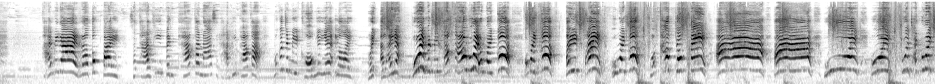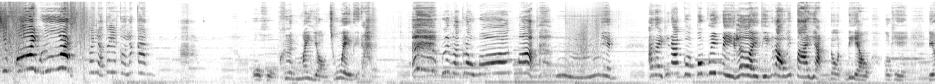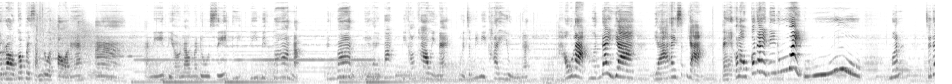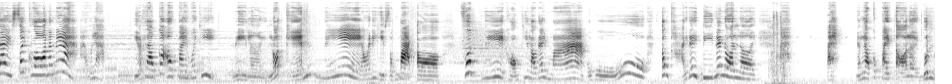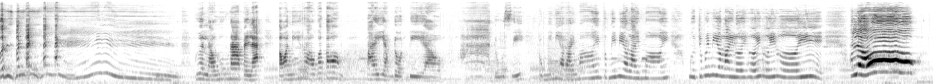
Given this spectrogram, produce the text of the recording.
โอ้โห เพื่อนไม่ยอมช่วยเลยนะ เพื่อนรักเรามากมากเห็นอะไรที่น่ากลัวปุ๊บวิ่งหนีเลย ทิ้งเราให้ตายอย่างโดดเดี่ยว โอเค เดี๋ยวเราก็ไปสำรวจต่อนะอ่า อันนี้เดี๋ยวเรามาดูซินี่เป็นบ้านอะเป็นบ้านมีอะไรปะมีค้างคาวอีกไหมเหมือนจะไม่มีใครอยู่นะ เอาละเหมือนได้ยายาอะไรสักอย่าง แต่ก็เราก็ได้นี่ด้วยโอ้โหเหมือนจะได้สร้อยคอนะเนี่ย เอาล่ะ เดี๋ยวเราก็เอาไปไว้ที่ นี่เลยรถเข็น นี่ เอาไว้ในหีบสมบัติต่อฟึบนี่ของที่เราได้มา โอ้โห จะต้องขายได้ดีแน่นอนเลยไป งั้นเราก็ไปต่อเลยบุนบุนบุนบุนบุนบุนเพื่อนเรามุ่งหน้าไปละ ตอนนี้เราก็ต้องไปอย่างโดดเดี่ยว ดูสิตรงนี้มีอะไรไหมตรงนี้มีอะไรไหมเหมือนจะไม่มีอะไรเลย เฮ้ยเฮ้ยเฮ้ยฮัลโหล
